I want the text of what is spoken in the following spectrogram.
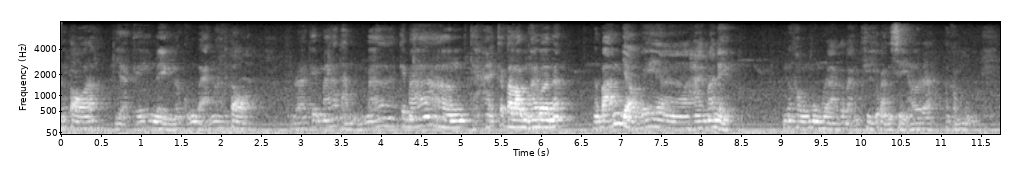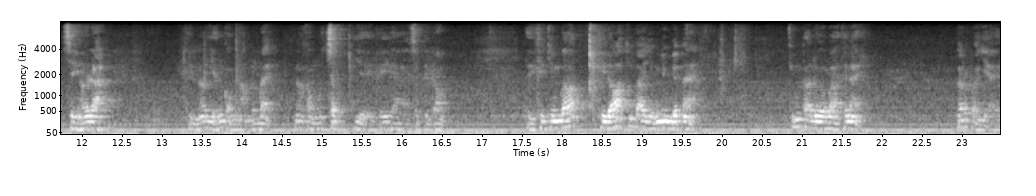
nó to đó và cái nền nó cũng bản nó to. Ra cái má thành má cái má hai cái ta lông hai bên đó nó bám vào cái uh, hai má nền nó không bung ra các bạn khi các bạn xì hơi ra nó không bung. Xì hơi ra thì nó vẫn còn nằm trong đây nó không có sụp về cái uh, sụp từ thì khi chúng đó khi đó chúng ta dùng dung dịch này chúng ta đưa vào thế này. Nó rất là dễ.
